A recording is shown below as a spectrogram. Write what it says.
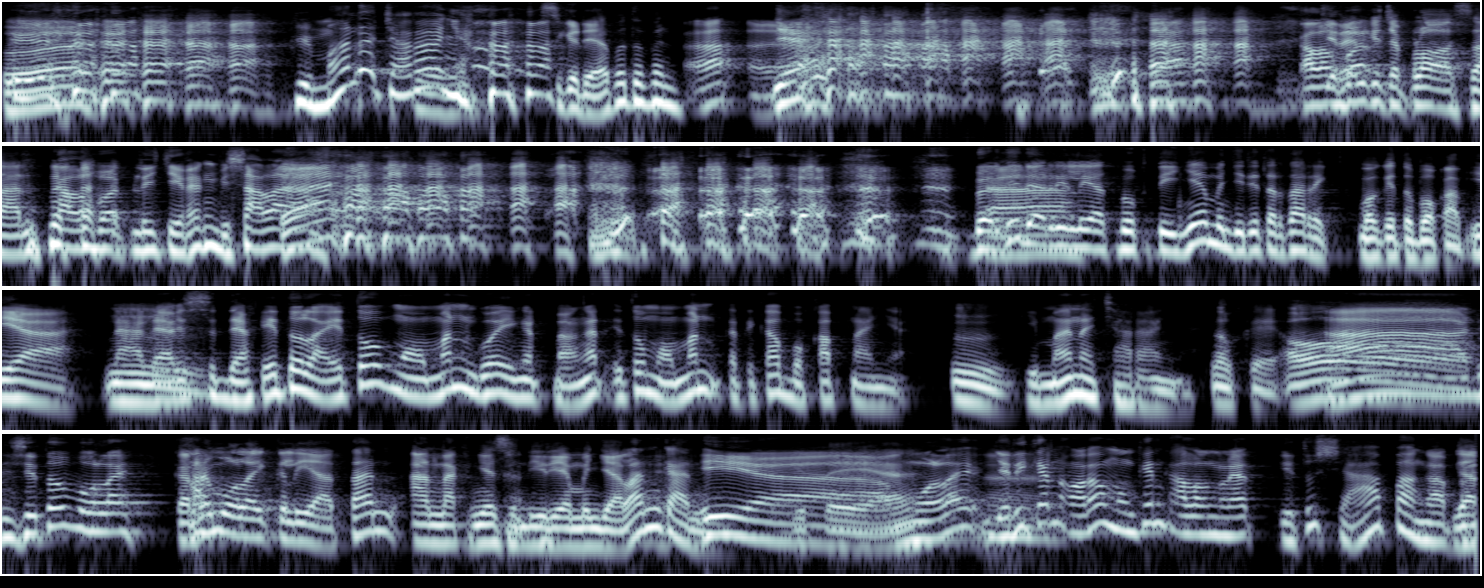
Gimana caranya? Segede apa tuh, Van? Ah, eh. Ya. Kalau Kirain buat, keceplosan. kalau buat beli cireng bisa lah. Berarti Nah. dari lihat buktinya menjadi tertarik waktu itu bokap. Iya. Nah Hmm. dari sejak itulah, itu momen gue inget banget, itu momen ketika bokap nanya, Hmm. gimana caranya? Oke. Oh. Ah, di situ mulai. Karena mulai kelihatan anaknya sendiri yang menjalankan. Iya, Gitu ya. mulai. Ah. Jadi kan orang mungkin kalau ngeliat itu siapa nggak percaya.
